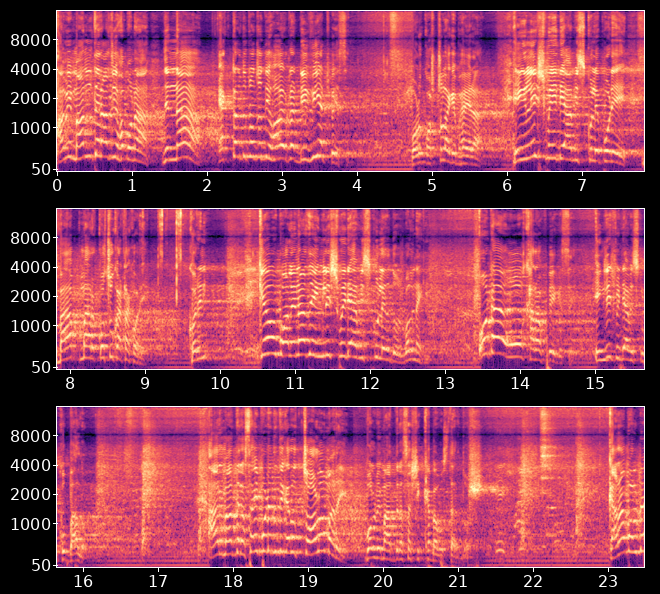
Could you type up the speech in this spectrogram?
আমি মানতে রাজি হব না যে, না, একটা দুটো যদি হয়, ওটা ডিভিয়েট হয়েছে। বড় কষ্ট লাগে ভাইয়েরা। ইংলিশ মিডিয়াম স্কুলে পড়ে বাপ মার কচু কাটা করে। করেনি? কেউ বলে না যে ইংলিশ মিডিয়াম স্কুলের দোষ, বলে নাকি? ওটা ও খারাপ হয়ে গেছে। ইংলিশ মিডিয়াম স্কুল খুব ভালো। আর মাদ্রাসায় পড়ে যদি কারও চড়ও মারে, বলবে মাদ্রাসা শিক্ষা ব্যবস্থার দোষ। কারা বলবে?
